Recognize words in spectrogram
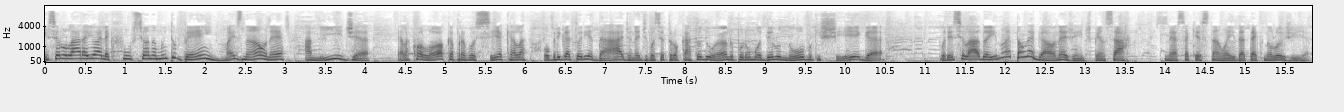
Tem celular aí, olha, que funciona muito bem, mas não, né? A mídia, ela coloca para você aquela obrigatoriedade, né, de você trocar todo ano por um modelo novo que chega. Por esse lado aí não é tão legal, né, gente, pensar nessa questão aí da tecnologia.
